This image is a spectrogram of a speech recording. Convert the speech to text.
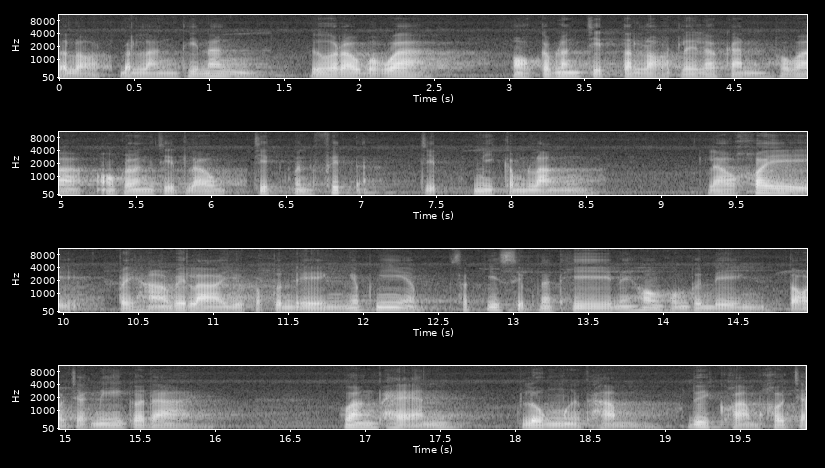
ตลอดบัลลังก์ที่นั่ง หรือว่าเราบอกว่าออกกำลังจิตตลอดเลยแล้วกัน เพราะว่าออกกำลังจิตแล้วจิตมันฟิตจิตมีกำลัง แล้วค่อยไปหาเวลาอยู่กับตนเอง เงียบๆสัก 20 นาทีในห้องของตนเอง ต่อจากนี้ก็ได้ วางแผนลงมือทำ ด้วยความเข้าใจ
